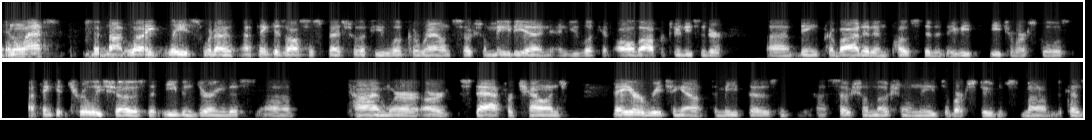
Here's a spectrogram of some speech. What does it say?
And last but not least, what I, I, think is also special if you look around social media and, and you look at all the opportunities that are uh, being provided and posted at each of our schools, I think it truly shows that even during this uh, time where our staff are challenged, they are reaching out to meet those uh, social emotional needs of our students uh, because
